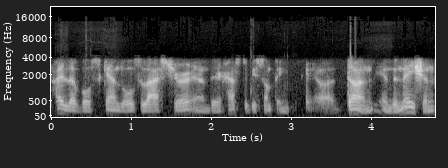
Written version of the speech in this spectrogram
high level scandals last year, and there has to be something uh, done in the nation.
